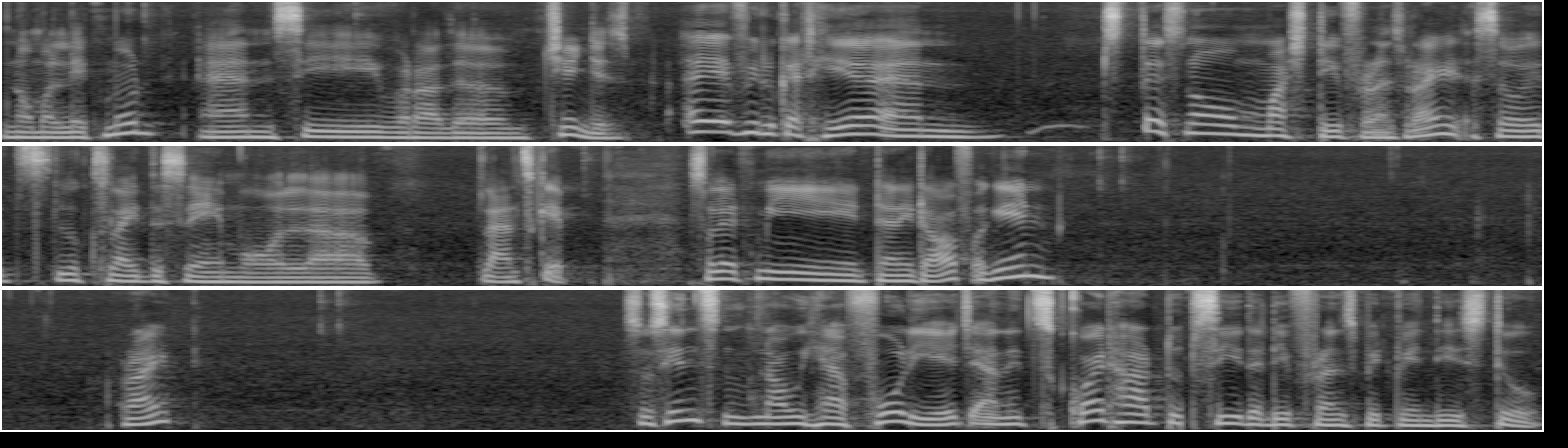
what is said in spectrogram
normal lit mode and see what are the changes. If we look at here and there's no much difference right? So it looks like the same old uh, landscape. So let me turn it off again. Right? So since now we have foliage and it's quite hard to see the difference between these two.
